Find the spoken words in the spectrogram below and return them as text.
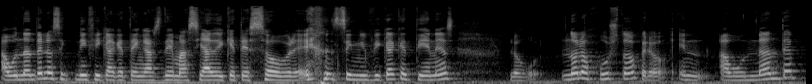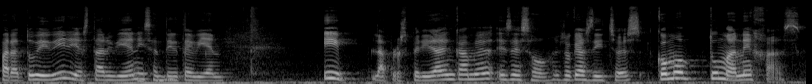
Abundante no significa que tengas demasiado y que te sobre, significa que tienes no lo justo, pero en abundante para tú vivir y estar bien y sentirte bien. Y la prosperidad, en cambio, es eso, es lo que has dicho, es cómo tú manejas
